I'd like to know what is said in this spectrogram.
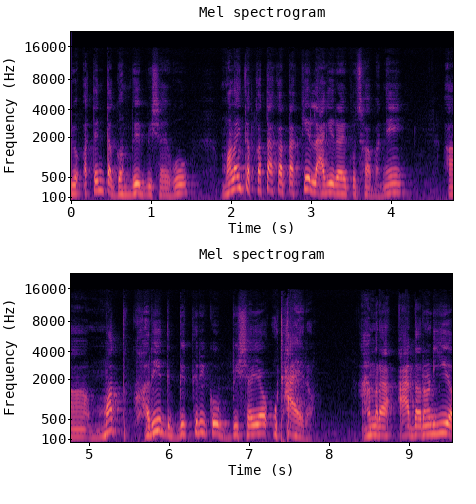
यो अत्यन्त गम्भीर विषय हो। मलाई त कता कता के लागिरहेको छ भने मत खरिद बिक्रीको विषय उठाएर हाम्रा आदरणीय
